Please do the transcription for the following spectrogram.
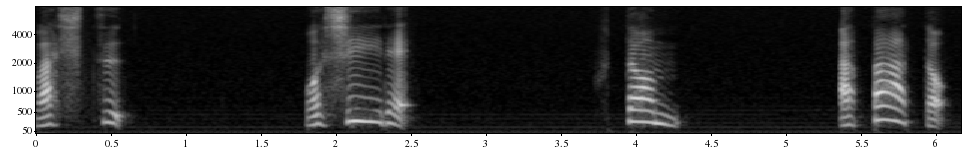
和室。押し入れ。布団。アパート。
